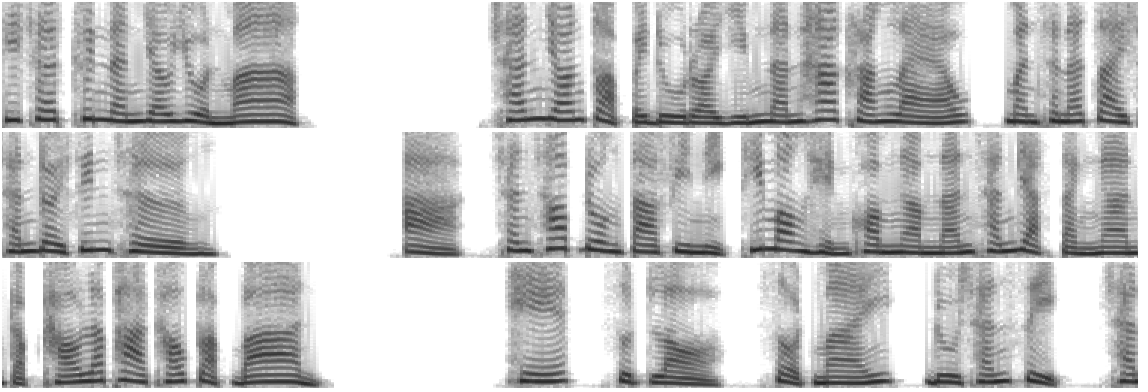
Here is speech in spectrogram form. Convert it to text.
ที่เชิดขึ้นนั้นเย้ายวนมาก ฉันย้อนกลับไปดูรอยยิ้มนั้นห้าครั้งแล้ว มันชนะใจฉันโดยสิ้นเชิงอ่า ฉันชอบดวงตาฟีนิกซ์ที่มองเห็นความงามนั้น ฉันอยากแต่งงานกับเขาและพาเขากลับบ้าน เฮ้สุดหล่อ โสดไหม ดูฉันสิ ฉัน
